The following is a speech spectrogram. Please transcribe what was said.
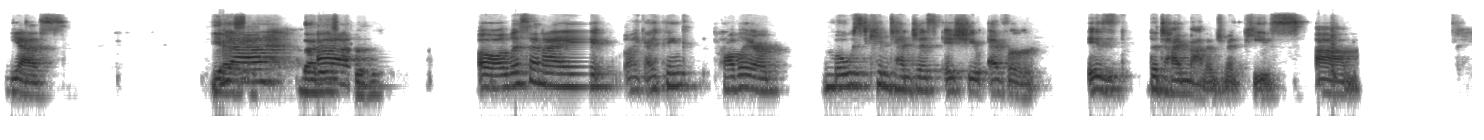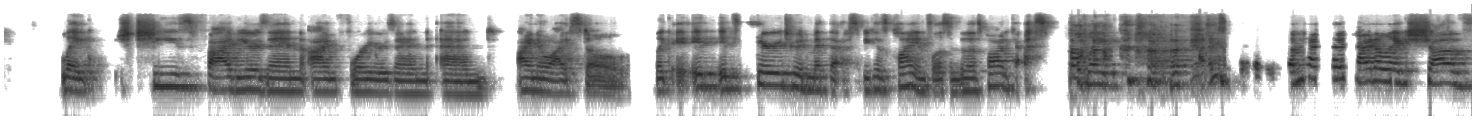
Yes. Yes. Yeah. That is um, true. Oh, Alyssa and I like. I think probably our most contentious issue ever is the time management piece. Um, like she's five years in, I'm four years in, and I know I still like it, it's scary to admit this because clients listen to this podcast. Like I, sometimes I try to like shove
